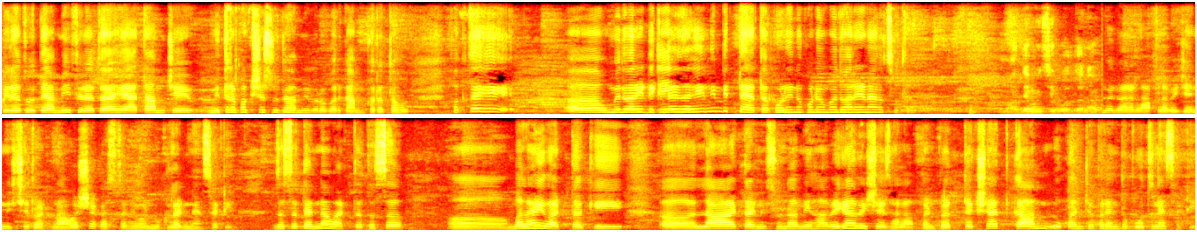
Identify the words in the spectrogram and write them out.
फिरत होत्या मी फिरत आहे. आता आमचे मित्रपक्षसुद्धा आम्ही बरोबर काम करत आहोत. फक्त हे उमेदवारी डिक्लेअर झाली निमित्त आहे. आता कोणी ना कोणी उमेदवार येणारच होतं. माध्यमांशी बोलताना उमेदवाराला आपला विजय निश्चित वाटणं आवश्यक असतं निवडणूक लढण्यासाठी. जसं त्यांना वाटतं तसं मलाही वाटतं की लाट आणि सुनामी हा वेगळा विषय झाला. पण प्रत्यक्षात काम लोकांच्यापर्यंत पोचण्यासाठी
